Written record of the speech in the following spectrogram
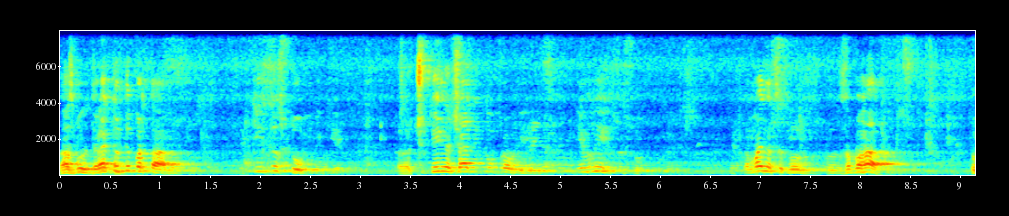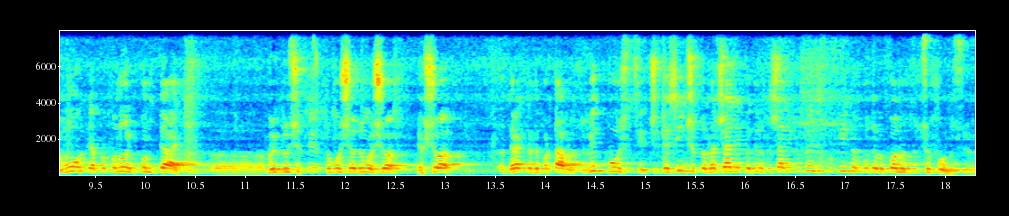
У нас буде директор департаменту, якісь заступники, е, чотири начальника управління і в них заступники. Як на мене, це ну, забагато. Тому я пропоную пункт 5 е, виключити, тому що я думаю, що якщо директор департаменту відпустці чи десь інше, то начальник один з начальників спокійно буде виконувати цю функцію.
